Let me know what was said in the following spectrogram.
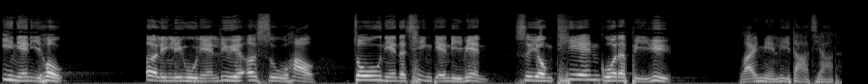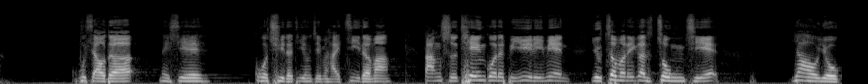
一年以后，二零零五年六月二十五号周年的庆典里面，是用天国的比喻来勉励大家的。不晓得那些过去的弟兄姐妹还记得吗？当时天国的比喻里面有这么的一个总结：要有，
